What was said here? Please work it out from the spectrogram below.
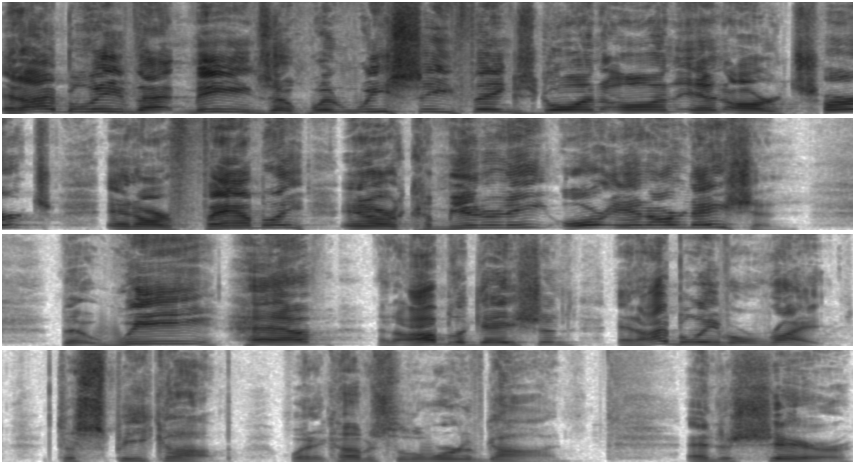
And I believe that means that when we see things going on in our church, in our family, in our community, or in our nation, that we have an obligation and I believe a right to speak up when it comes to the Word of God and to share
